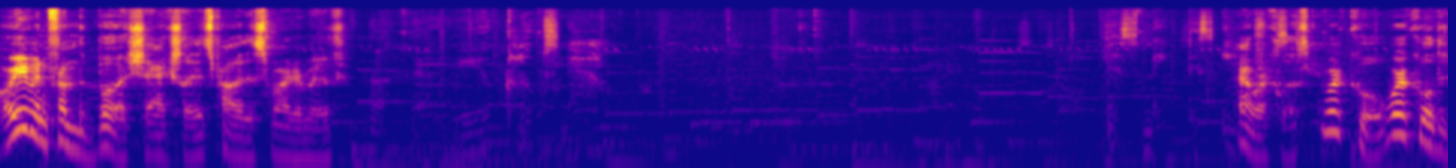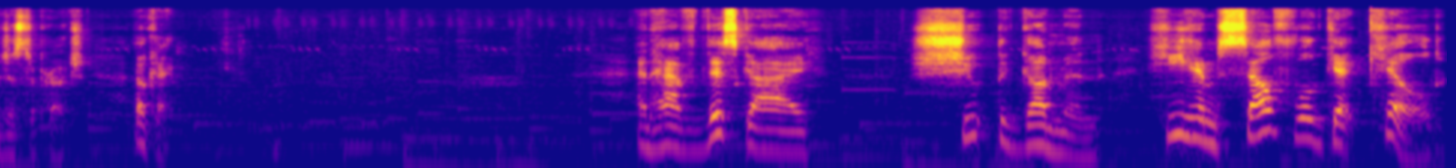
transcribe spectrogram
or even from the bush. Actually, that's probably the smarter move. Oh, we're close. We're cool. We're cool to just approach. Okay. And have this guy shoot the gunman. He himself will get killed,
